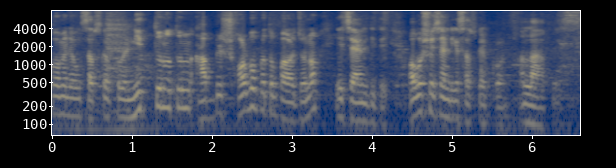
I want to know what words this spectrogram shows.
কমেন্ট এবং সাবস্ক্রাইব করে নিত্য নতুন আপডেট সর্বপ্রথম পাওয়ার জন্য এই চ্যানেলটিতে অবশ্যই চ্যানেলটিকে সাবস্ক্রাইব করুন। আল্লাহ হাফেজ।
